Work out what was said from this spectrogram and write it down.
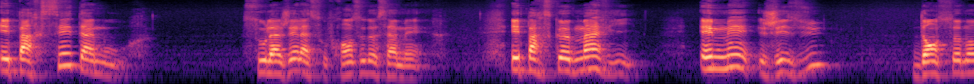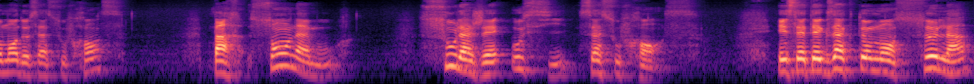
et par cet amour soulageait la souffrance de sa mère. Et parce que Marie aimait Jésus dans ce moment de sa souffrance, par son amour, soulageait aussi sa souffrance. Et c'est exactement cela,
